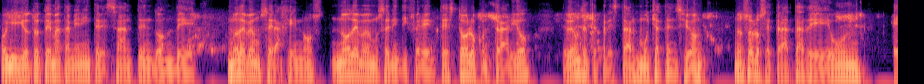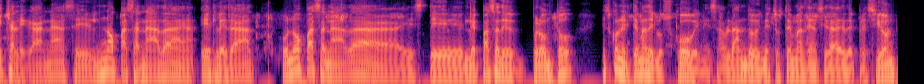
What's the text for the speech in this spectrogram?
Oye, y otro tema también interesante en donde no debemos ser ajenos, no debemos ser indiferentes, todo lo contrario, debemos de prestar mucha atención. No solo se trata de un échale ganas, el no pasa nada, es la edad, o no pasa nada, este, le pasa de pronto, es con el tema de los jóvenes, hablando en estos temas de ansiedad y depresión,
